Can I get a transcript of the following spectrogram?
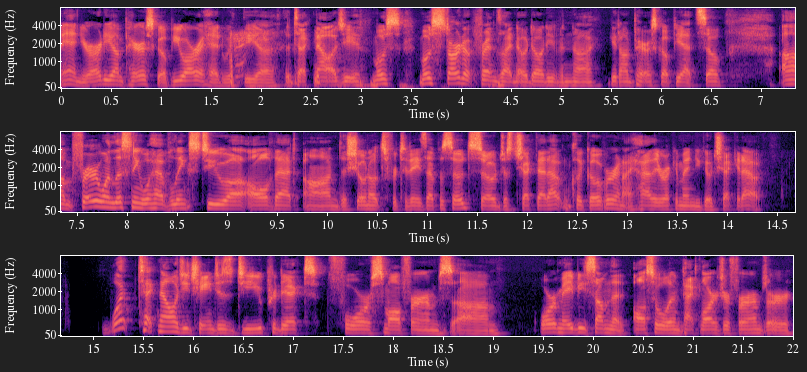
man, you're already on Periscope. You are ahead with the uh, the technology. Most most startup friends I know don't even uh, get on Periscope yet. So, um, for everyone listening, we'll have links to uh, all of that on the show notes for today's episode. So just check that out and click over, and I highly recommend you go check it out. What technology changes do you predict for small firms, um, or maybe some that also will impact larger firms, or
